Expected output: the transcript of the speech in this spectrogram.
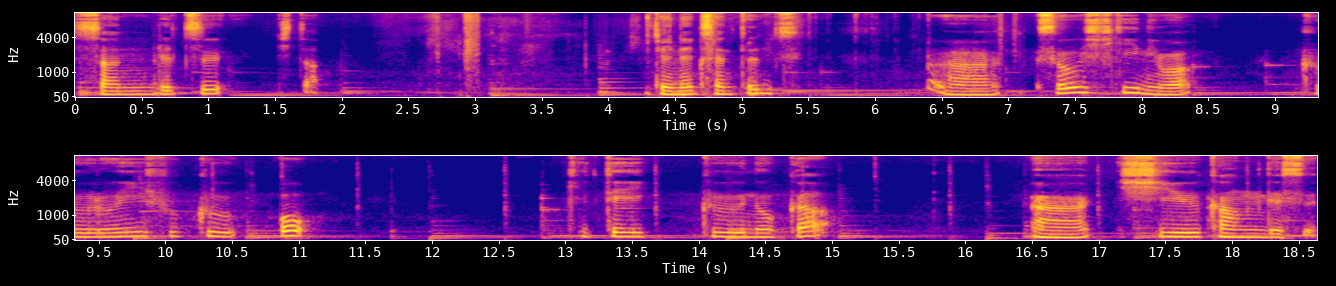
sanretsu shita. Okay, next sentence. Uh, wa. 黒い服を着ていくのがあ習慣です。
